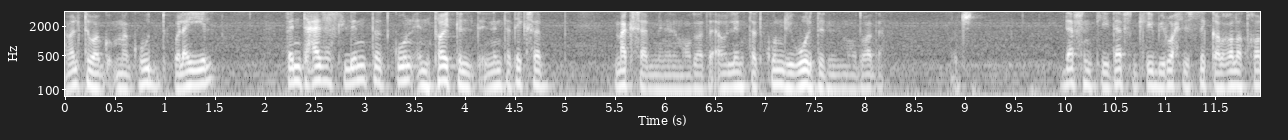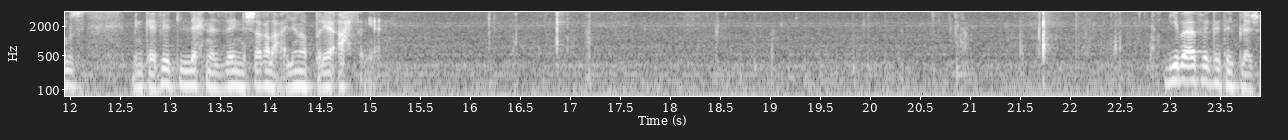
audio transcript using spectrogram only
عملت مجهود قليل فانت حاسس ان انت تكون entitled ان انت تكسب مكسب من الموضوع ده أو ان انت تكون rewarded الموضوع ده. definitely definitely بيروح للسكة الغلط خالص من كيفية اللي إحنا إزاي نشتغل علينا بطريقة أحسن يعني. دي بقى فكرة ال pleasure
